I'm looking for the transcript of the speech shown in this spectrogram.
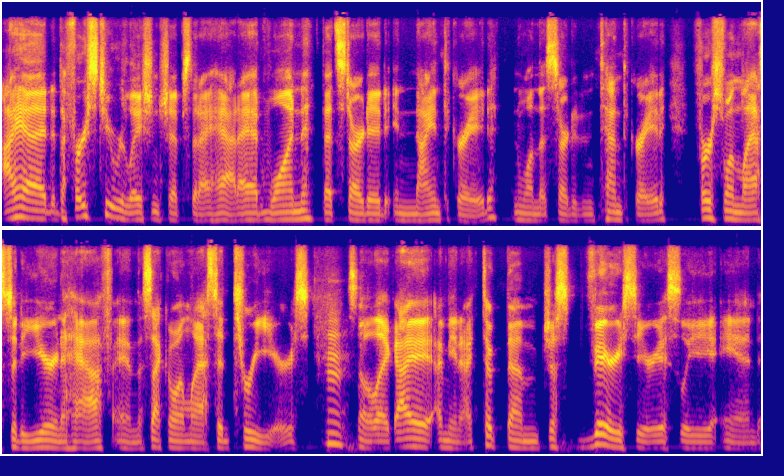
I had the first two relationships that I had. I had one that started in ninth grade and one that started in 10th grade. First one lasted a year and a half, and the second one lasted three years. Hmm. So, like, I, I mean, I took them just very seriously. And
